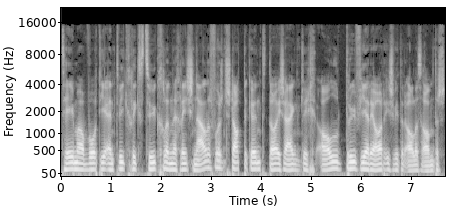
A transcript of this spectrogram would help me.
Thema, wo die Entwicklungszyklen ein bisschen schneller vonstatten gehen. Da ist eigentlich all drei, vier Jahre ist wieder alles anders.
